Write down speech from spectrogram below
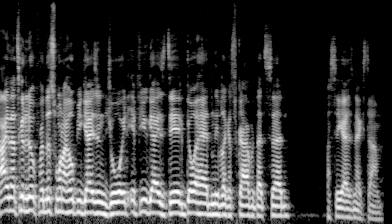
Alright, that's gonna do it for this one. I hope you guys enjoyed. If you guys did, go ahead and leave like a subscribe with that said. I'll see you guys next time.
